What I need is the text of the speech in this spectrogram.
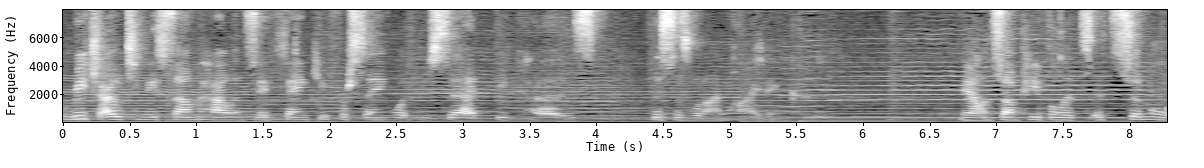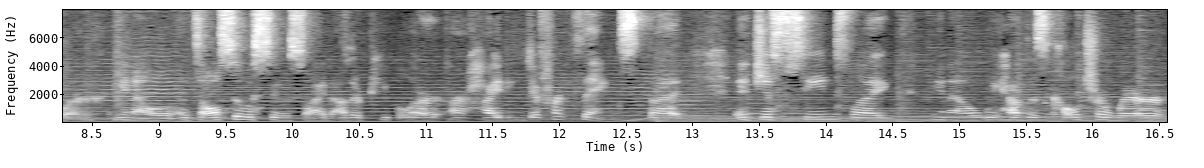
reach out to me somehow and say thank you for saying what you said because this is what i'm hiding you know and some people it's it's similar you know it's also a suicide. Other people are are hiding different things but it just seems like you know we have this culture where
